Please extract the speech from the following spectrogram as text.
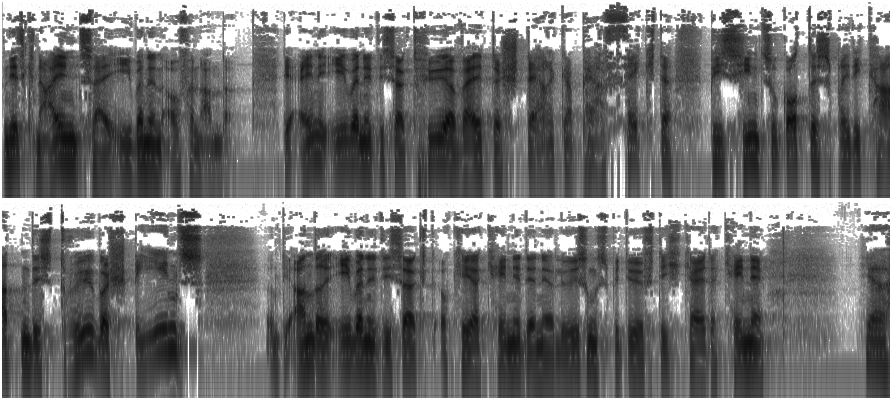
Und jetzt knallen zwei Ebenen aufeinander. Die eine Ebene, die sagt höher, weiter, stärker, perfekter, bis hin zu Gottes Prädikaten des Drüberstehens. Und die andere Ebene, die sagt, okay, erkenne deine Erlösungsbedürftigkeit, erkenne, ja,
